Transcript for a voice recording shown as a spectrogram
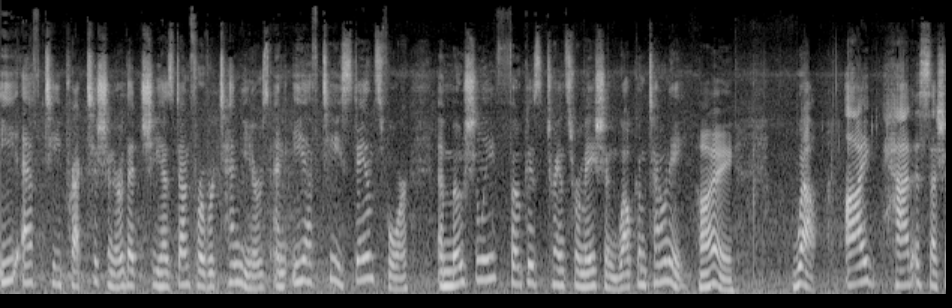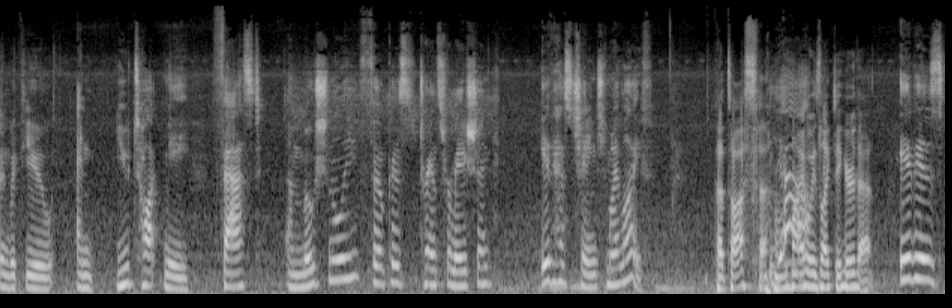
EFT practitioner that she has done for over 10 years. And EFT stands for Emotionally Focused Transformation. Welcome, Tony. Hi. Well, I had a session with you and you taught me fast, emotionally focused transformation. It has changed my life. That's awesome. Yeah. I always like to hear that. It is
